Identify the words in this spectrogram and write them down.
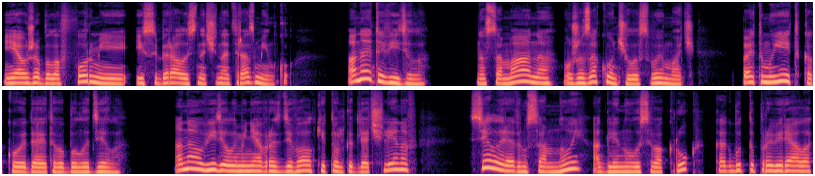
Я уже была в форме и собиралась начинать разминку. Она это видела. Но сама она уже закончила свой матч, поэтому ей-то какое до этого было дело. Она увидела меня в раздевалке только для членов, села рядом со мной, оглянулась вокруг, как будто проверяла,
